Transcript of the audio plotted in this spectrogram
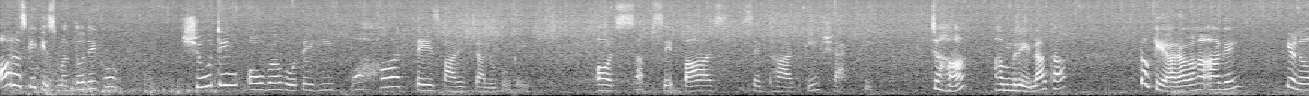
और उसकी किस्मत तो देखो शूटिंग ओवर होते ही बहुत तेज़ बारिश चालू हो गई। और सबसे पास सिद्धार्थ की शैक थी, जहाँ अम्ब्रेला था। तो कियारा वहाँ आ गई। यू नो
